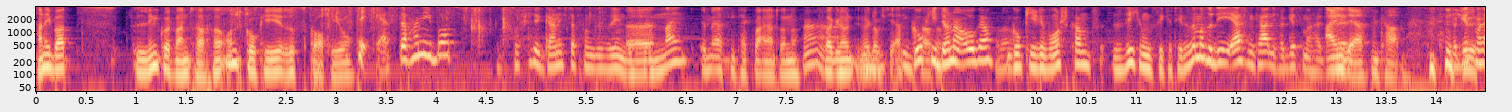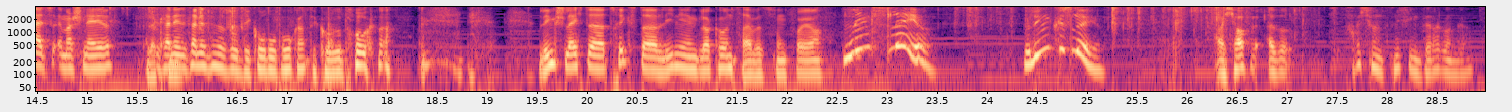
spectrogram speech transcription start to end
Honeybot, Linkwood Wanddrache und Goki Riss Scorpio. Ist der erste Honeybot? Ich habe so viele gar nicht davon gesehen Äh, bisher. nein, im ersten Pack war einer drin. Ah. Das war, genau, war glaube ich, die erste Goki oder? Goki Revanchekampf, Sicherungssekretär. Das sind immer so die ersten Karten, die vergisst man halt schnell. Eine der ersten Karten. Die vergisst man halt immer schnell. Es sei denn, es sei denn, es sind so Dekodo Pokas. Sekunde Druckers. Linkschlechter, Trickster, Linienglocke und Cybers Funkfeuer. Link Slayer. Link Slayer. Aber ich hoffe, also. Habe ich schon Sniffing Dragon gehabt?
